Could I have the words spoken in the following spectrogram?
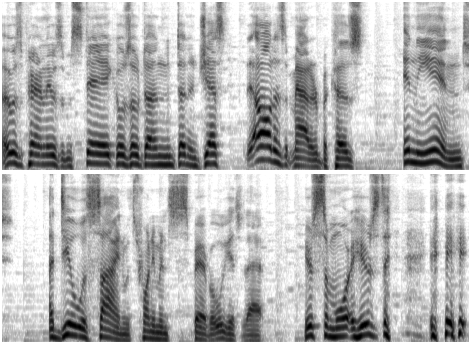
It was apparently it was a mistake. It was all done done in jest. It all doesn't matter because in the end, a deal was signed with 20 minutes to spare. But we'll get to that. Here's some more. Here's the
